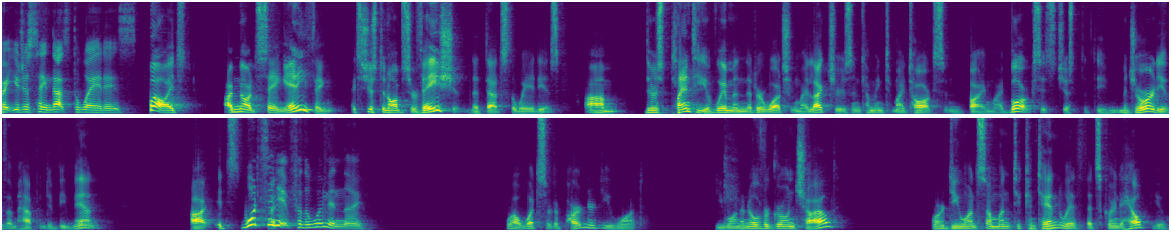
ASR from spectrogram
But you're just saying that's the way it is. Well, it's, I'm not saying anything. It's just an observation that that's the way it is. Um, there's plenty of women that are watching my lectures and coming to my talks and buying my books. It's just that the majority of them happen to be men. Uh, it's What's in it for the women, though? well, what sort of partner do you want? Do you want an overgrown child, or do you want someone to contend with that's going to help you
